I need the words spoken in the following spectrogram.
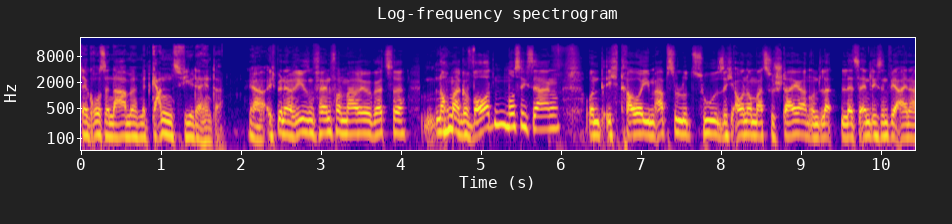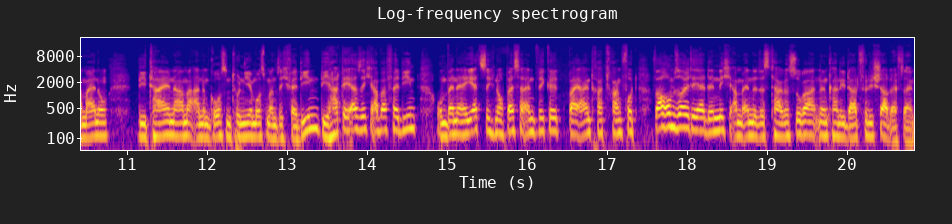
der große Name mit ganz viel dahinter. Ja, ich bin ein Riesenfan von Mario Götze. Nochmal geworden, muss ich sagen. Und ich traue ihm absolut zu, sich auch nochmal zu steigern. Und letztendlich sind wir einer Meinung, die Teilnahme an einem großen Turnier muss man sich verdienen. Die hatte er sich aber verdient. Und wenn er jetzt sich noch besser entwickelt bei Eintracht Frankfurt, warum sollte er denn nicht am Ende des Tages sogar ein Kandidat für die Startelf sein?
